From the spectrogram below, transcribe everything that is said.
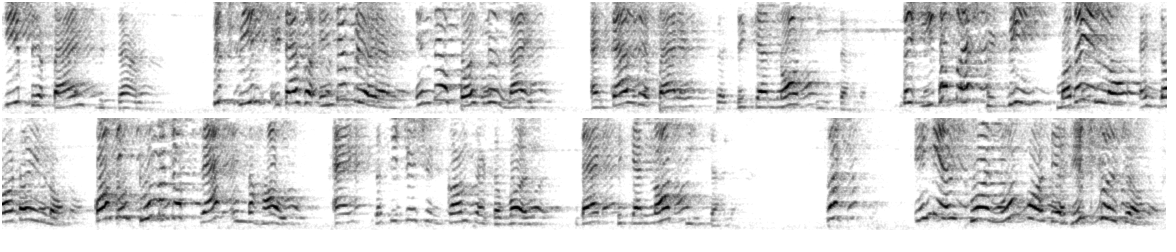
keep their parents with them. They feel it as an interference in their personal life and tell their parents that they cannot keep them. The ego clash between mother-in-law and daughter-in-law causing too much of stress in the house and the situation comes at the worst that they cannot keep them. Such Indians who are known for their rich culture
